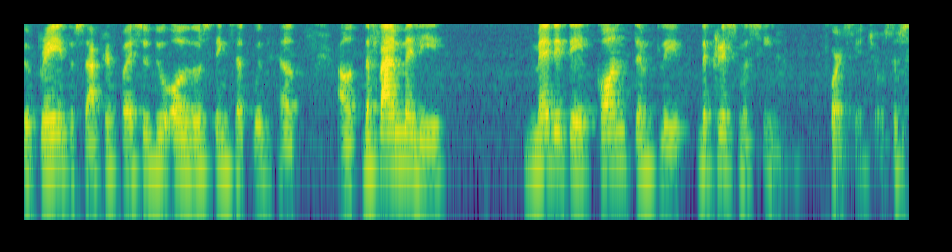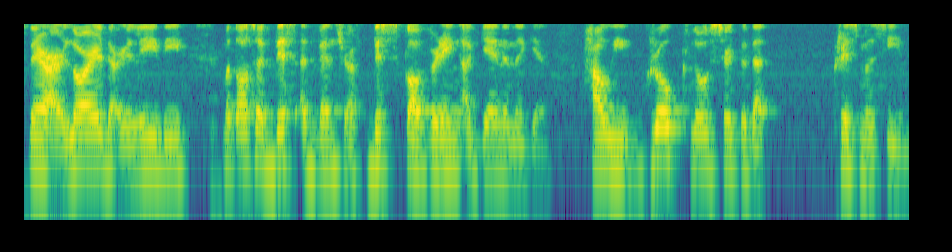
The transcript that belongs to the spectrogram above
to pray, to sacrifice, to do all those things that would help out the family meditate, contemplate the Christmas scene. Of course, St. Joseph's there, our Lord, our Lady, but also this adventure of discovering again and again how we grow closer to that Christmas scene.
